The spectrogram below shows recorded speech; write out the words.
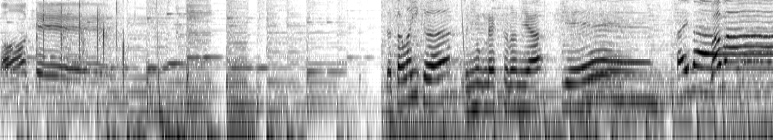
오케 Datang lagi ke Senyum Restoran ya. Yeah. Bye bye. Bye bye.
